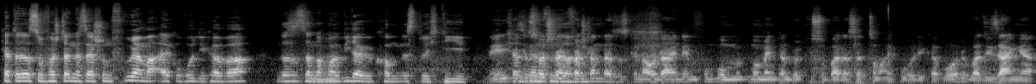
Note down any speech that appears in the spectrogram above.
Ich hatte das so verstanden, dass er schon früher mal Alkoholiker war und dass es dann Mhm. nochmal wiedergekommen ist durch die. Nee, ich hatte es verstanden, verstanden, dass es genau da in dem Mom- Moment dann wirklich so war, dass er zum Alkoholiker wurde, weil sie sagen ja,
